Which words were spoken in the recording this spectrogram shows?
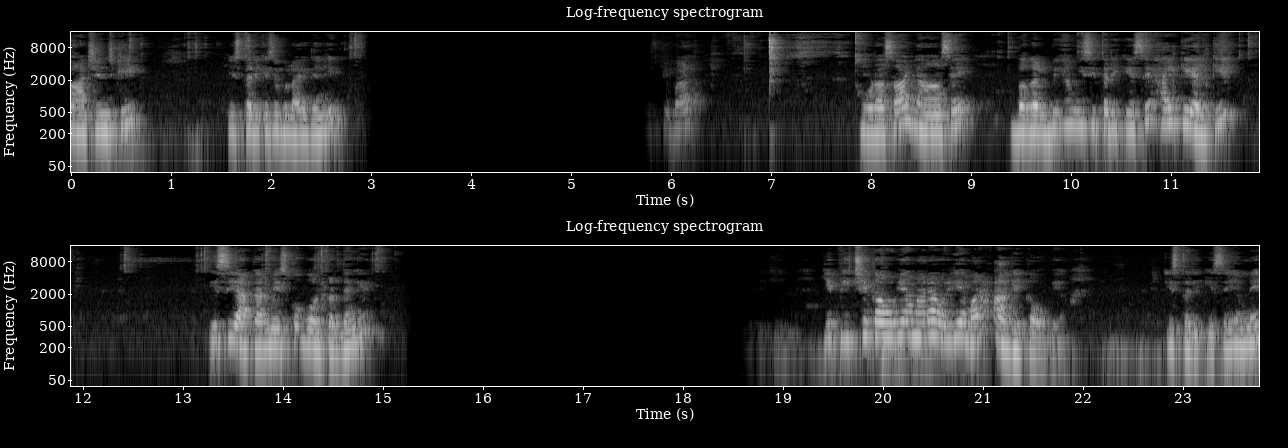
पाँच इंच की इस तरीके से गुलाई देंगे। उसके बाद थोड़ा सा यहाँ से बगल भी हम इसी तरीके से हल्की हल्की इसी आकार में इसको गोल कर देंगे। ये पीछे का हो गया हमारा और ये हमारा आगे का हो गया। इस तरीके से हमने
